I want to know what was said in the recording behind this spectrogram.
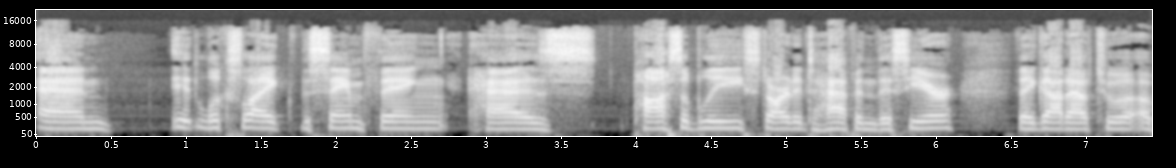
and it looks like the same thing has possibly started to happen this year. They got out to a, a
